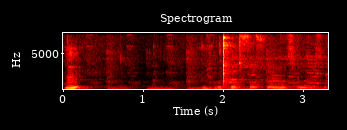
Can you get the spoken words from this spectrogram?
Hı? Bu çok soslu olması lazım.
